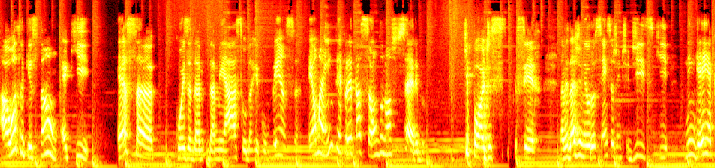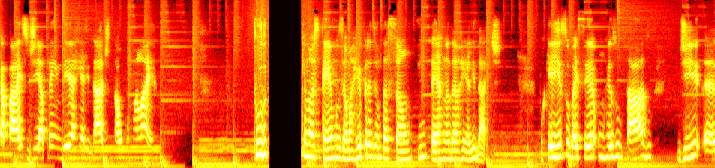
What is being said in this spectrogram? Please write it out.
A outra questão é que essa coisa da, da ameaça ou da recompensa é uma interpretação do nosso cérebro, que pode ser, na verdade, em neurociência a gente diz que ninguém é capaz de aprender a realidade tal como ela é. Tudo que nós temos é uma representação interna da realidade. Porque isso vai ser um resultado de é,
